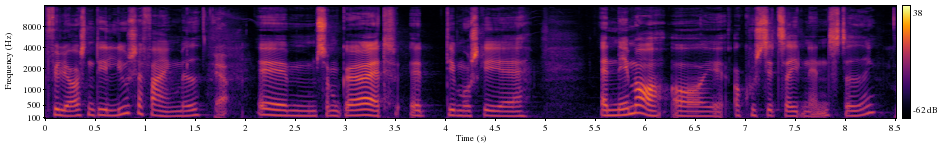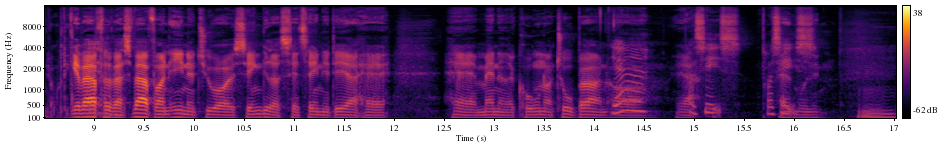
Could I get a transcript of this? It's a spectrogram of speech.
følger også en del livserfaring med, ja. øh, som gør, at, at det måske er er nemmere at, at kunne sætte sig i den anden sted. Ikke? Jo, det kan i hvert fald være svært for en 21-årig sinket at sætte sig ind i det at have, have mandet og kone og to børn. Ja, og, ja præcis. præcis. Mm.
